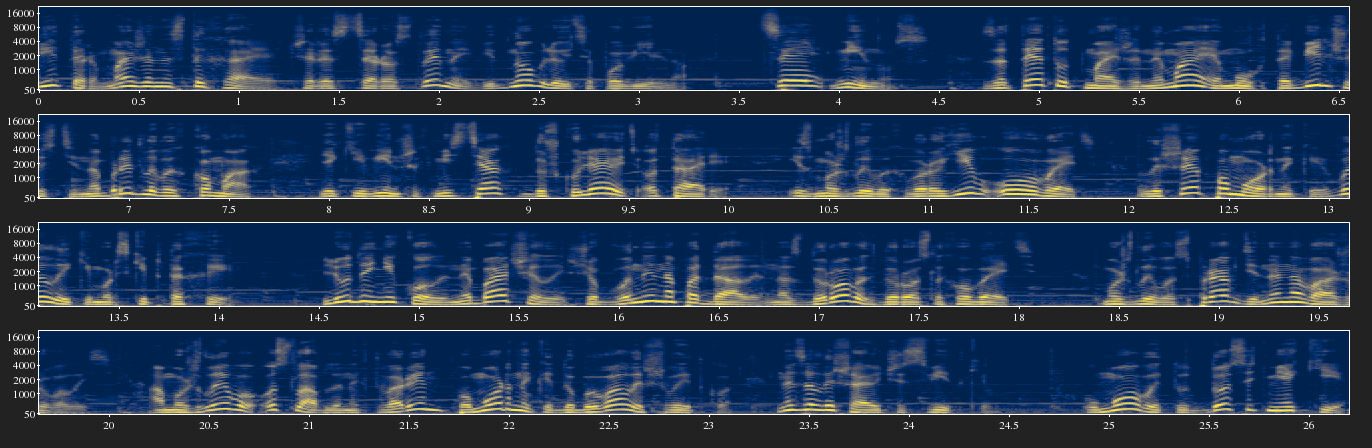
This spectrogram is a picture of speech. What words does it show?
Вітер майже не стихає, через це рослини відновлюються повільно. Це мінус. Зате тут майже немає мух та більшості набридливих комах, які в інших місцях дошкуляють отарі. Із можливих ворогів у овець лише поморники, великі морські птахи. Люди ніколи не бачили, щоб вони нападали на здорових дорослих овець. Можливо, справді не наважувались, а можливо, ослаблених тварин поморники добивали швидко, не залишаючи свідків. Умови тут досить м'які,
